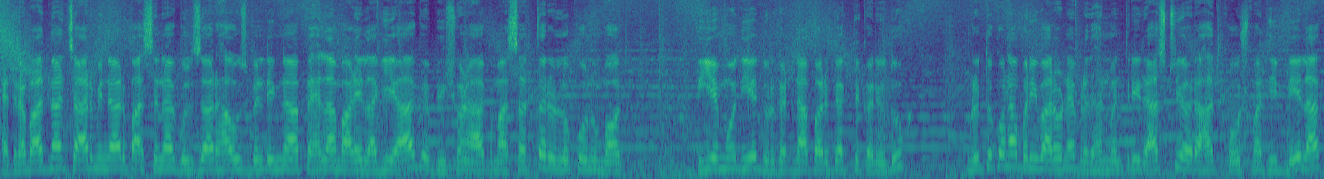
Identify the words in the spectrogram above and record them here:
હૈદરાબાદના ચાર મિનાર પાસેના ગુલઝાર હાઉસ બિલ્ડિંગના પહેલા માળે લાગી આગ. ભીષણ આગમાં સત્તર લોકોનું મોત. પીએમ મોદીએ દુર્ઘટના પર વ્યક્ત કર્યું દુઃખ. મૃતકોના પરિવારોને પ્રધાનમંત્રી રાષ્ટ્રીય રાહત કોષમાંથી બે લાખ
